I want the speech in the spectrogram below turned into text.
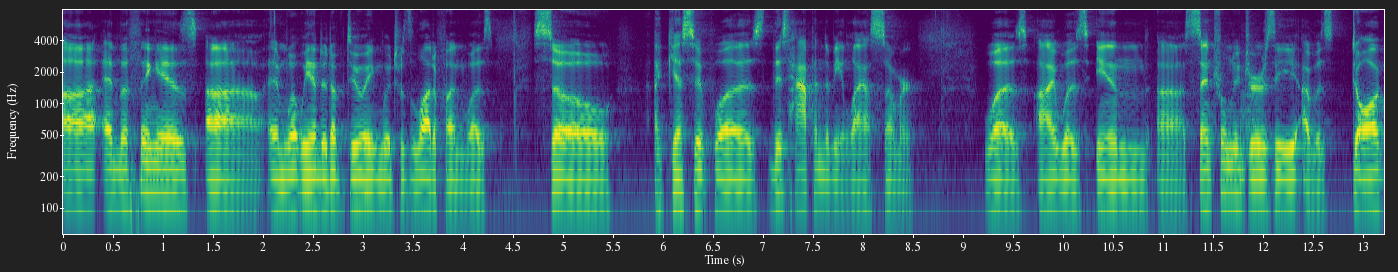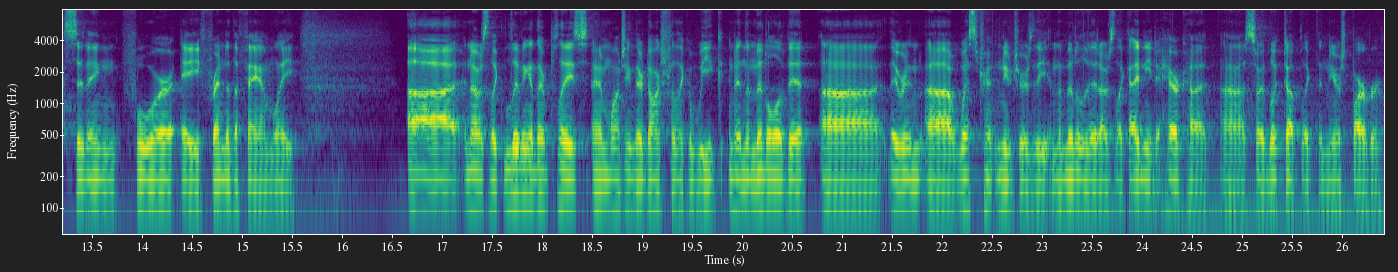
Uh, and the thing is, uh, and what we ended up doing, which was a lot of fun, was so I guess it was this happened to me last summer. Was I was in uh, central New Jersey. I was dog sitting for a friend of the family. Uh, and I was like living at their place and watching their dogs for like a week. And in the middle of it, uh, they were in uh, West Trenton, New Jersey. In the middle of it, I was like, I need a haircut. Uh, so I looked up like the nearest barber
